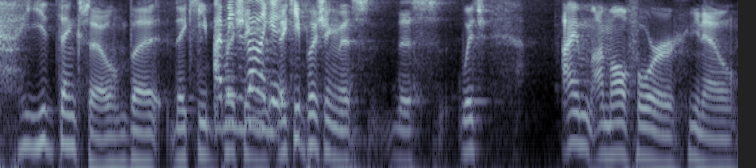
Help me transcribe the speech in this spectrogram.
You'd think so, but they keep I mean, pushing. not like it- they keep pushing this this which I'm I'm all for you know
